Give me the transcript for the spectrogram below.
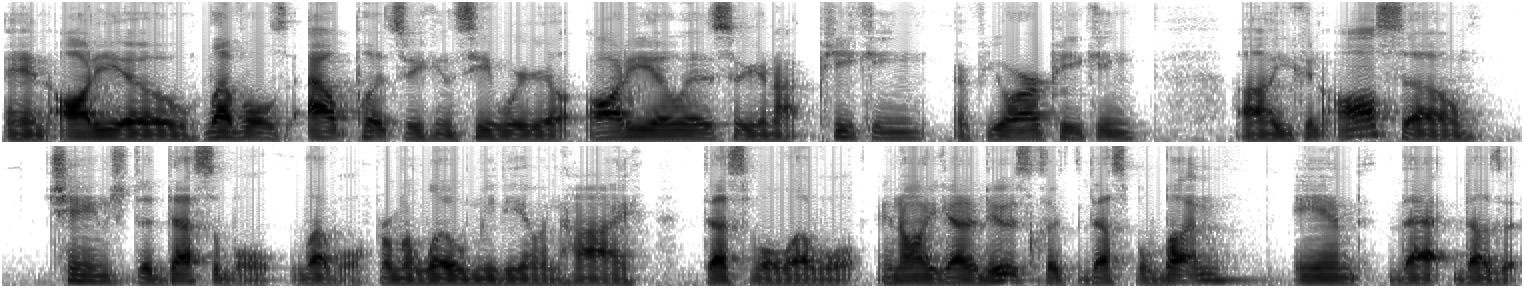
an audio levels output so you can see where your audio is so you're not peaking if you are peaking. Uh, you can also change the decibel level from a low, medium, and high decibel level. And all you got to do is click the decibel button and that does it.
